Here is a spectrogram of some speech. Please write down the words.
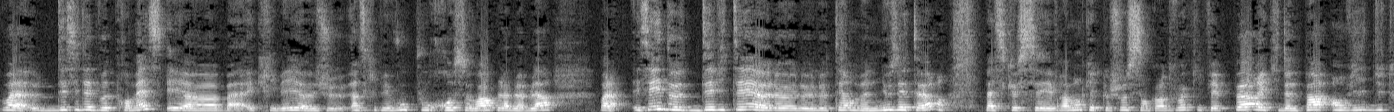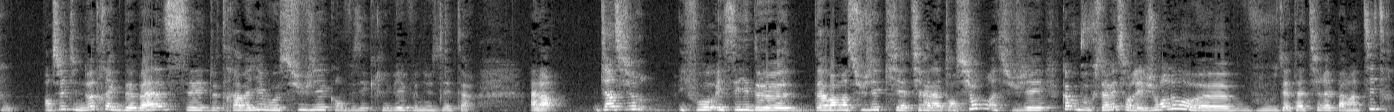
voilà, décidez de votre promesse et bah, écrivez, inscrivez-vous pour recevoir blablabla voilà, essayez d'éviter euh, le, le, terme newsletter parce que c'est vraiment quelque chose, encore une fois, qui fait peur et qui donne pas envie du tout. Ensuite, une autre règle de base, c'est de travailler vos sujets quand vous écrivez vos newsletters. Alors, bien sûr, il faut essayer d'avoir un sujet qui attire l'attention, un sujet comme vous savez sur les journaux, euh, vous êtes attiré par un titre.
